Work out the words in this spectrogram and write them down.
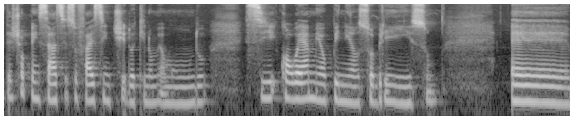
deixa eu pensar se isso faz sentido aqui no meu mundo, se qual é a minha opinião sobre isso. É,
